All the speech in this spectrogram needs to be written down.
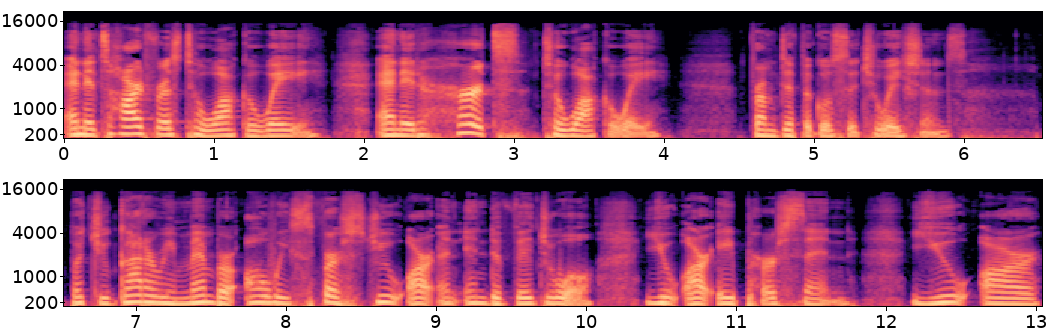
and it's hard for us to walk away, and it hurts to walk away from difficult situations. But you got to remember always first, you are an individual. You are a person. You are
